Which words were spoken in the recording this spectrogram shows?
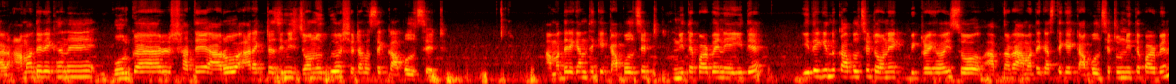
আর আমাদের এখানে বোরকার সাথে আরও আরেকটা জিনিস জনপ্রিয়, সেটা হচ্ছে কাপল সেট। আমাদের এখান থেকে কাপল সেট নিতে পারবেন এই ঈদে। ঈদে কিন্তু কাপল সেট অনেক বিক্রয় হয়, সো আপনারা আমাদের কাছ থেকে কাপল সেটও নিতে পারবেন।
